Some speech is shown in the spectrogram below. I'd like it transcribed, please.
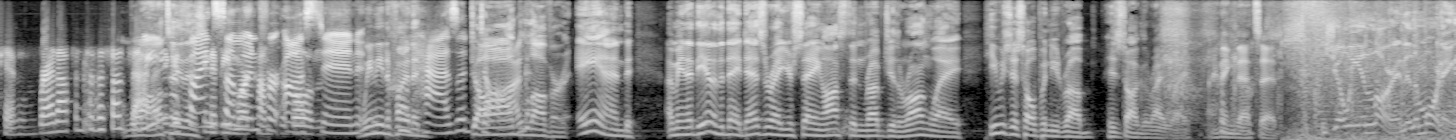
can ride off into the sunset. Well, we need to this. find Gonna be more someone for. Austin. we need to find a has a dog, dog. lover. And I mean, at the end of the day, Desiree, you're saying Austin rubbed you the wrong way. He was just hoping you'd rub his dog the right way. I think that's it. Joey and Lauren in the morning.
